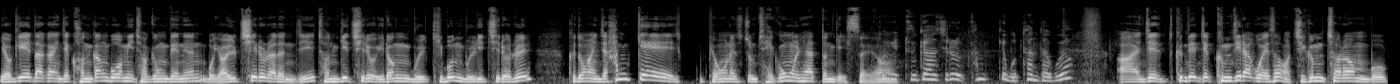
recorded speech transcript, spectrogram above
여기에다가 이제 건강보험이 적용되는 뭐 열 치료라든지 전기 치료 이런 물, 기본 물리 치료를 그동안 이제 함께 병원에서 좀 제공을 해왔던 게 있어요. 두 가지를 함께 못 한다고요? 아, 이제 근데 이제 금지라고 해서 지금처럼 뭐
